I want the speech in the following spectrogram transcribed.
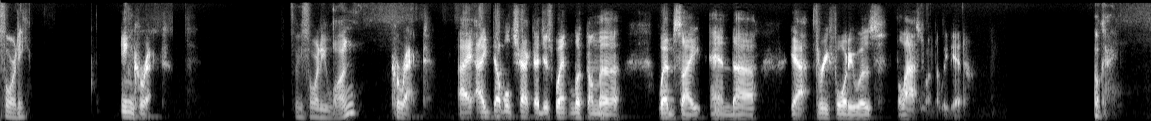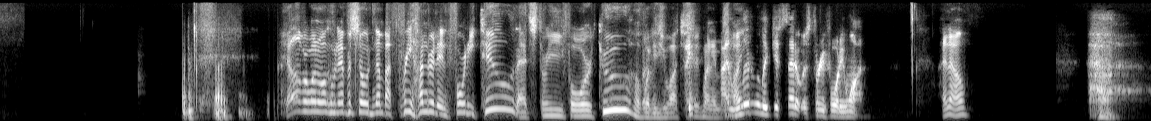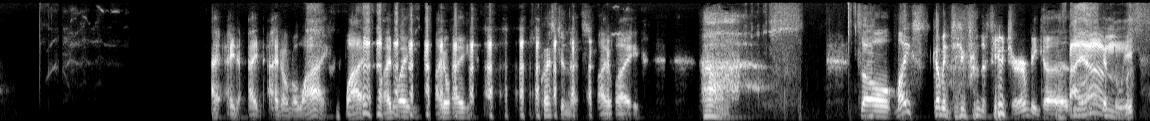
340. Incorrect. 341. Correct. I, I double checked. I just went and looked on the website, and uh, yeah, 340 was the last one that we did. Okay. Hello, everyone. Welcome to episode number 342. That's 342 of What Did You Watch My name is I Mike. literally just said it was 341. I know. I, I, I, don't know why. Why why do I why do I question this? Why do I So Mike's coming to you from the future because I we skipped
